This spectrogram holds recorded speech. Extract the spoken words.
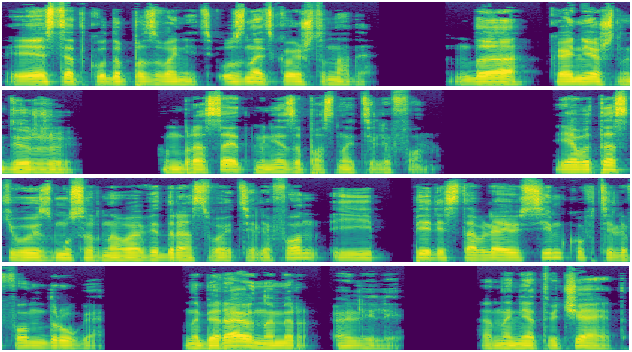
«Есть откуда позвонить, узнать кое-что надо». «Да, конечно, держи». Он бросает мне запасной телефон. Я вытаскиваю из мусорного ведра свой телефон и переставляю симку в телефон друга. Набираю номер Лили. Она не отвечает,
